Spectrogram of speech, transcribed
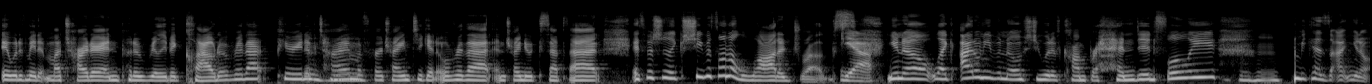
it would have made it much harder and put a really big cloud over that period of time mm-hmm. of her trying to get over that and trying to accept that. Especially like she was on a lot of drugs. Yeah. You know, like I don't even know if she would have comprehended fully mm-hmm. because uh, you know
